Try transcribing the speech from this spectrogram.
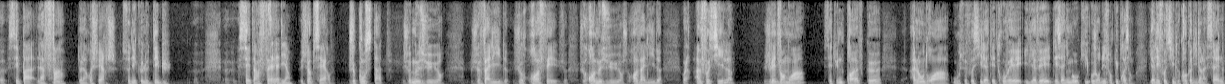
euh, c'est pas la fin de la recherche, ce n'est que le début. Euh, c'est un fait. C'est-à-dire J'observe, je constate, je mesure, je valide, je refais, je, je remesure, je revalide. Voilà, un fossile, je l'ai devant moi, c'est une preuve que à l'endroit où ce fossile a été trouvé, il y avait des animaux qui aujourd'hui ne sont plus présents. Il y a des fossiles de crocodiles dans la Seine.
